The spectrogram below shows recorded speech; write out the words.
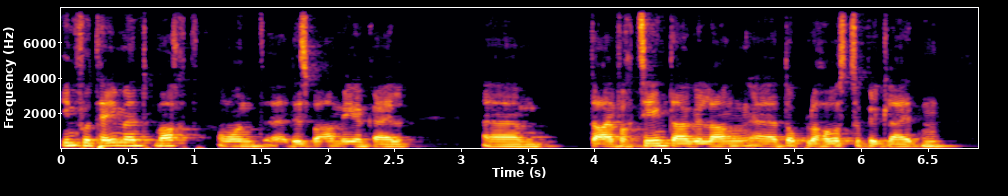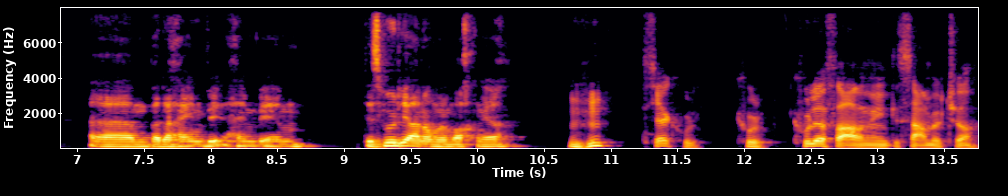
Infotainment gemacht und äh, das war auch mega geil. Ähm, da einfach zehn Tage lang äh, Dopplerhaus zu begleiten ähm, bei der Heim-WM, das würde ich auch nochmal machen, ja. Mhm. Sehr cool, cool. Coole Erfahrungen gesammelt schon.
